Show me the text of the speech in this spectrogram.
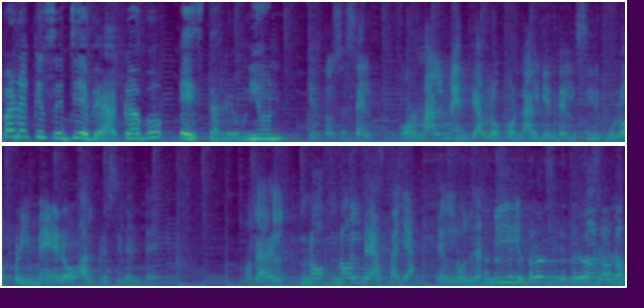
para que se lleve a cabo esta reunión. Y entonces él formalmente habló con alguien del círculo primero al presidente. O sea, el, no, no el de hasta allá, el los de aquí. No, No, no.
